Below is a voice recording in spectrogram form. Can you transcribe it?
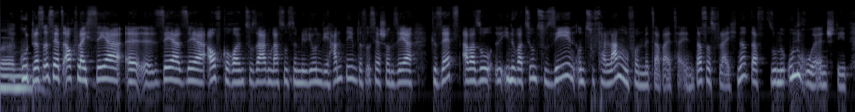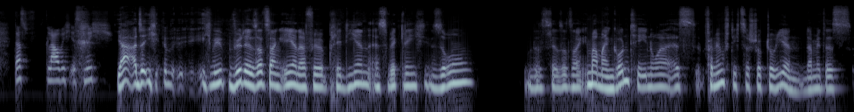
Ähm, Gut, das ist jetzt auch vielleicht sehr, äh, sehr, sehr aufgeräumt zu sagen, lass uns eine Million in die Hand nehmen. Das ist ja schon sehr gesetzt, aber so Innovation zu sehen und zu verlangen von MitarbeiterInnen, das ist vielleicht, ne, dass so eine Unruhe entsteht. Das glaube ich, ist nicht. Ja, also ich, ich würde sozusagen eher dafür plädieren, es wirklich so das ist ja sozusagen immer mein Grundtenor, es vernünftig zu strukturieren, damit es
